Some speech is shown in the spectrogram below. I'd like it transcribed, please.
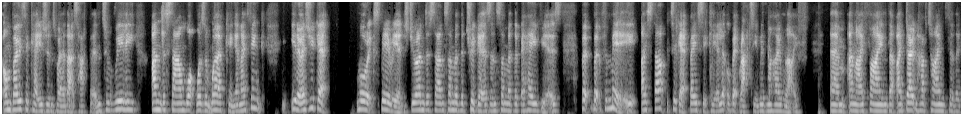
on both occasions where that's happened to really understand what wasn't working. And I think, you know, as you get more experienced, you understand some of the triggers and some of the behaviors. But but for me, I started to get basically a little bit ratty with my home life. Um, and I find that I don't have time for the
